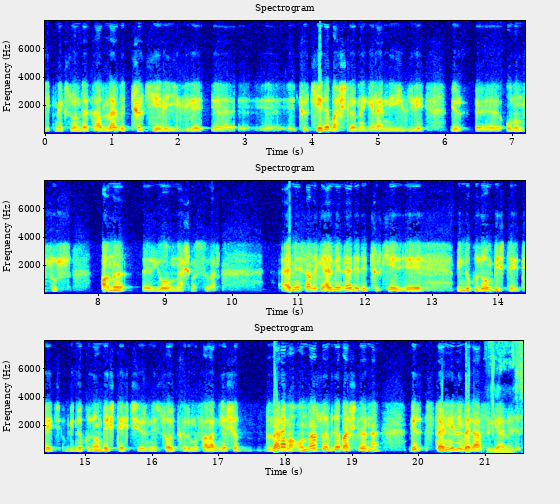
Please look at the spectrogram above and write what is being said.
gitmek zorunda kaldılar ve Türkiye ile ilgili e, e, Türkiye'de başlarına gelenle ilgili bir e, olumsuz anı e, yoğunlaşması var. Ermenistan'daki Ermeniler dedi Türkiye e, 1915 te, te, 1915 tehcirini, soykırımı falan yaşadılar ama ondan sonra bir de başlarına bir Stalinizm belası geldi evet, dedi.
